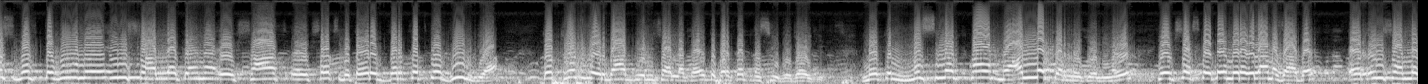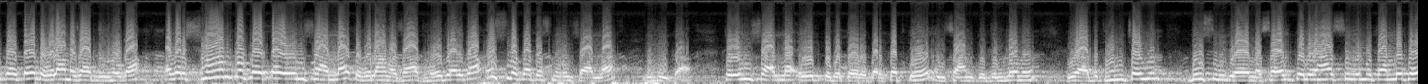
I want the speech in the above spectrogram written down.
اس گفتگو میں انشاءاللہ کہنا ایک شخص ایک شخص بطور برکت کے بھیڑ گیا۔ تو تھوڑی دیر بعد بھی انشاءاللہ کہے تو برکت نصیب ہو جائے گی۔ لیکن مسلک کو معلق کرنے کے لیے ایک شخص کہتے ہیں میرا غلام آزاد ہے اور انشاءاللہ کہتا ہے تو غلام آزاد نہیں ہوگا۔ اگر شام کو کہتا ہے انشاءاللہ تو غلام آزاد ہو جائے گا۔ اس وقت اس نے انشاءاللہ نہیں کہا۔ تو انشاءاللہ ایک تو بطور برکت کے ہے انسان کے جملوں میں یہ عادت ہونی چاہیے۔ دوسری جو ہے مسائل کے لحاظ سے یہ متعلق ہے۔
